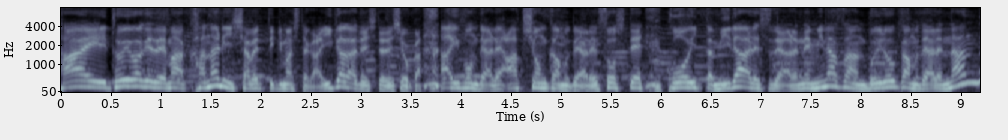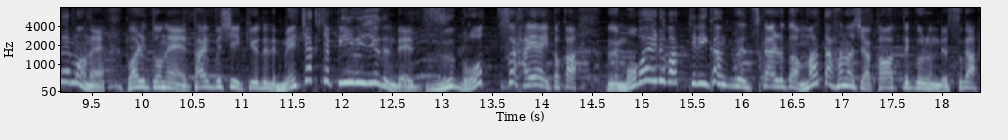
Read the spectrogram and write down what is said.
はいというわけでまあかなり喋ってきましたがいかがでしたでしょうか？iPhone であれアクションカムであれそしてこういったミラーレスであれね皆さん Vlog カムであれ何でもね割とねタイプ C 給電でめちゃくちゃ PD 充電でずごっつ早いとか、ね、モバイルバッテリー感覚で使えるとはまた話は変わってくるんですが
